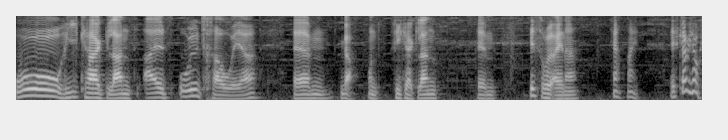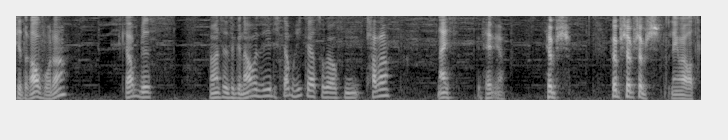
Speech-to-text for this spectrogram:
Oh, Rika Glanz als Ultraware. Ähm, ja, und Rika Glanz ähm, ist wohl einer. Ja, nice. Ist, glaube ich, auch hier drauf, oder? Ich glaube, bis, wenn man es jetzt so genau sieht, ich glaube, Rika ist sogar auf dem Cover. Nice, gefällt mir. Hübsch. Hübsch, hübsch, hübsch. Legen wir raus.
